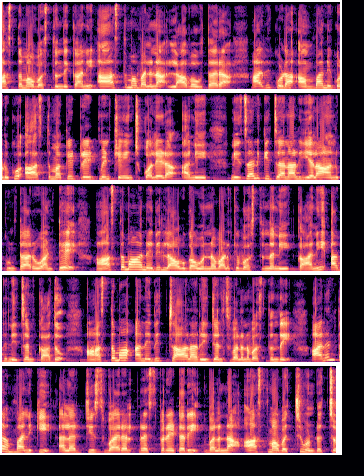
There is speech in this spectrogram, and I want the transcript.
ఆస్తమా వస్తుంది కానీ ఆస్తమా వలన లావ్ అవుతారా అది కూడా అంబానీ కొడుకు ఆస్తమాకి ట్రీట్మెంట్ చేయించుకోలేడా అని. నిజానికి జనాలు ఎలా అనుకుంటారు అంటే ఆస్తమా అనేది లావుగా ఉన్న వాళ్ళకి వస్తుందని కానీ అది నిజం కాదు. ఆస్తమా అనేది చాలా రీజన్స్ వలన వస్తుంది. అనంత్ అంబానీకి అలర్జీస్ వైరల్ రెస్పిరేటరీ వలన ఆస్తమా వచ్చి ఉండొచ్చు.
